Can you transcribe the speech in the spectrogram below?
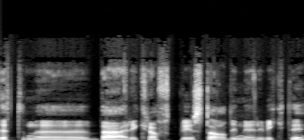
dette med bærekraft blir stadig mer viktig,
